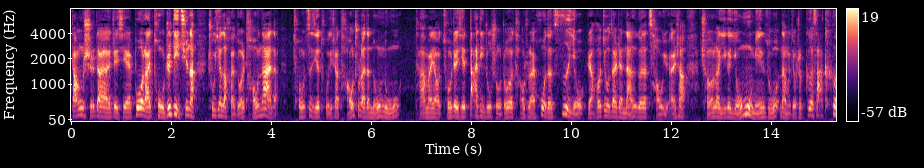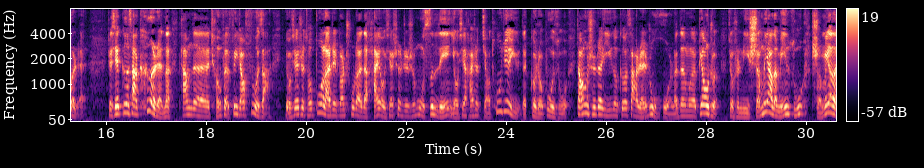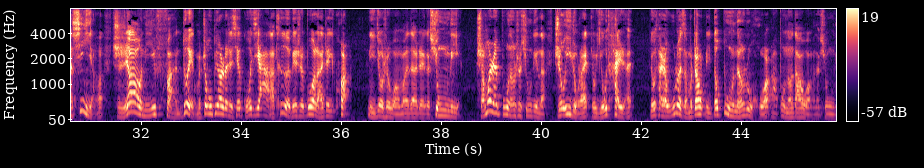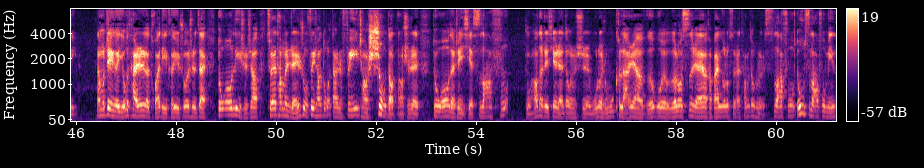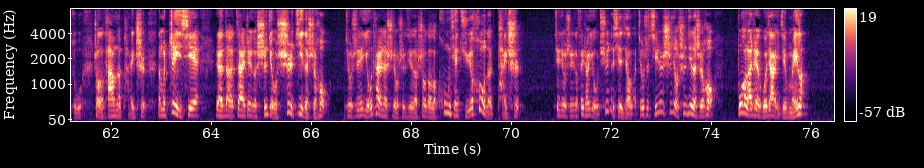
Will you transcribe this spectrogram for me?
当时的这些波兰统治地区呢，出现了很多逃难的，从自己的土地上逃出来的农奴。他们要从这些大地主手中要逃出来，获得自由，然后就在这南俄的草原上成了一个游牧民族，那么就是哥萨克人。这些哥萨克人呢，他们的成分非常复杂，有些是从波兰这边出来的，还有些甚至是穆斯林，有些还是讲突厥语的各种部族。当时的一个哥萨人入伙的这么个标准，就是你什么样的民族，什么样的信仰，只要你反对我们周边的这些国家啊，特别是波兰这一块儿。你就是我们的这个兄弟，什么人不能是兄弟呢？只有一种人，就是犹太人。犹太人无论怎么着，你都不能入伙啊，不能当我们的兄弟。那么这个犹太人这个团体可以说是在东欧历史上，虽然他们人数非常多，但是非常受到当时这东欧的这些斯拉夫，主要的这些人都是无论是乌克兰人啊、俄国、俄罗斯人啊和白俄罗斯人，他们都是斯拉夫，都斯拉夫民族，受到他们的排斥。那么这些。人呢，在这个十九世纪的时候，就是这些犹太人在十九世纪呢，受到了空前绝后的排斥，这就是一个非常有趣的现象了。就是其实十九世纪的时候，波兰这个国家已经没了。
